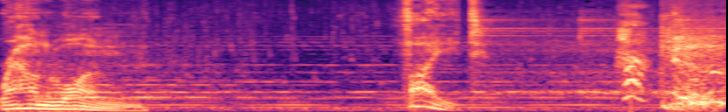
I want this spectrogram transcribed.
Round one. Fight.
